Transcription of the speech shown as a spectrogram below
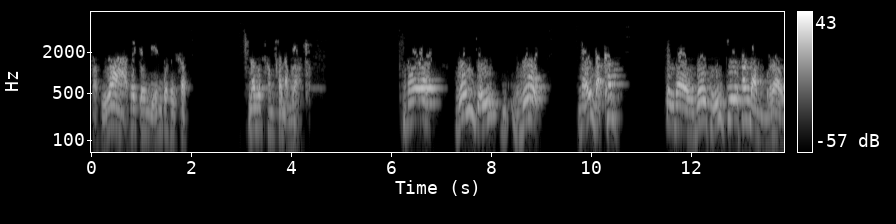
và hòa với chân điện của hư không nó mới không có động loạn mơ vốn chữ vô, nổi vật không. Từ đời vô thủy chưa phân đồng, rồi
